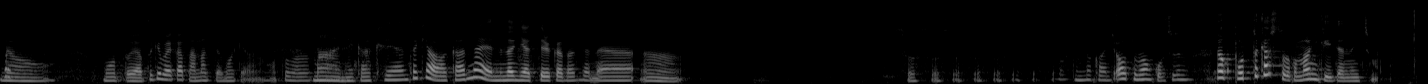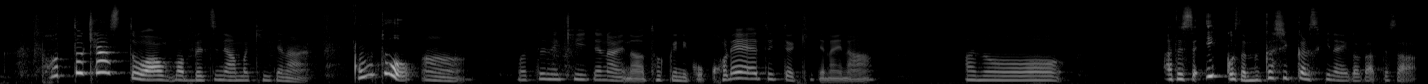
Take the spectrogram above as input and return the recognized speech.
No もっとやっとけばよかったなって思うけどな大人だまあね学生の時は分かんないよね。何やってるかなんてね。うん。そうそうそうそうそうそうそう。そんな感じ。あとなんかおすすめなんかポッドキャストとか何聞いてんのいつもポッドキャストは、まあ、別にあんま聞いてない。本当？うん。別に聞いてないな。特にこうこれと言っては聞いてないな。あのー私さ一個さ昔から好きな映画があってさ。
